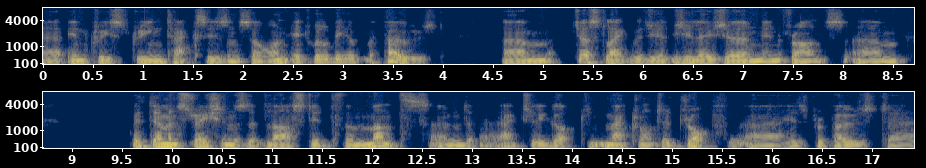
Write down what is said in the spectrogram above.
uh, increased green taxes and so on, it will be opposed. Um, just like the Gilets jaunes in France, um, with demonstrations that lasted for months and actually got Macron to drop uh, his proposed uh,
